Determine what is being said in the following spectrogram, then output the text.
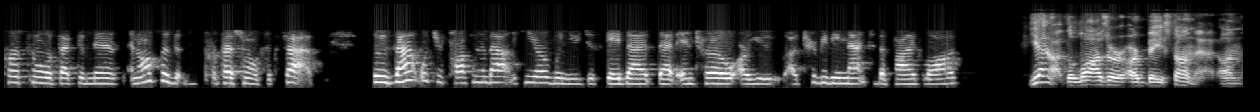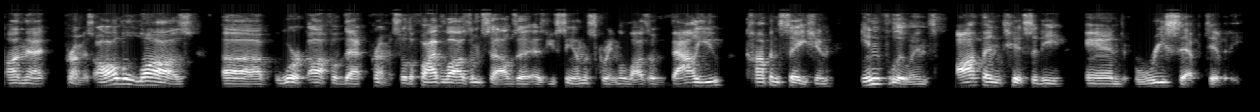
personal effectiveness and also the professional success. So is that what you're talking about here when you just gave that that intro? Are you attributing that to the five laws? Yeah, the laws are, are based on that, on, on that premise. All the laws uh, work off of that premise. So the five laws themselves, as you see on the screen, the laws of value, compensation, influence, authenticity, and receptivity.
